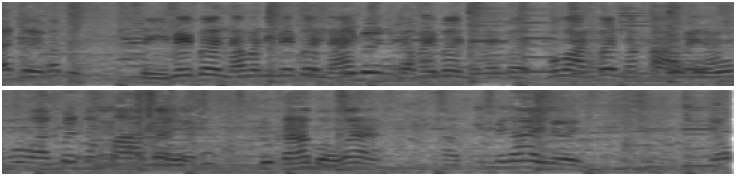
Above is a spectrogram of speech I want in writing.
ชัดๆเลยครับผมสีไม่เบิ้ลนะวันนี้ไม่เบิ้ลนะไม่เบิ้ล ยังไม่เบิ้ลยังไม่เบิ้ลเมื่อวานเบิ้ลน้ำตาโอ้ไปโหนะเมื่อวานเบิ้ลน้ำปลาไปลูกค้าบอกว่าขาดกินไม่ได้เลย เดี๋ยว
